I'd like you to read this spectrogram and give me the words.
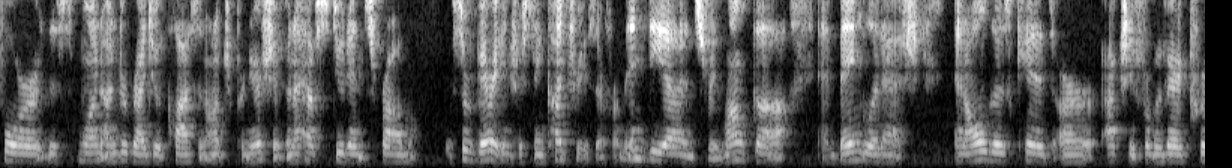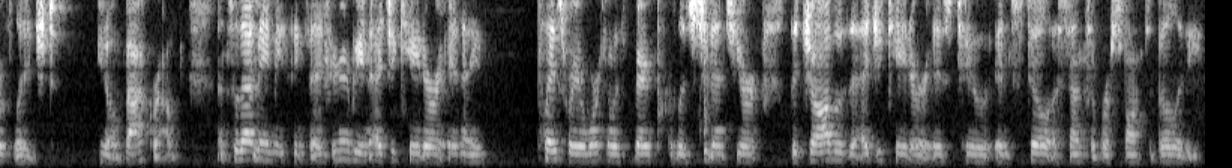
for this one undergraduate class in entrepreneurship, and I have students from sort of very interesting countries. They're from India and Sri Lanka and Bangladesh, and all of those kids are actually from a very privileged, you know, background. And so that made me think that if you're going to be an educator in a place where you're working with very privileged students, you're, the job of the educator is to instill a sense of responsibility.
